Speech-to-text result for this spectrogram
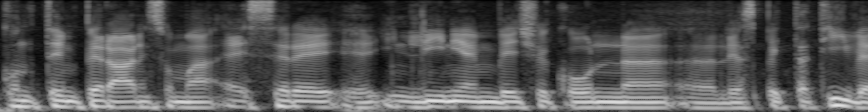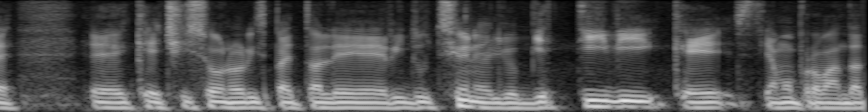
contemperare, insomma, essere in linea invece con le aspettative che ci sono rispetto alle riduzioni, agli obiettivi che stiamo provando a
